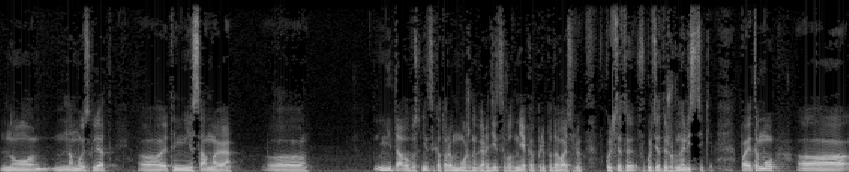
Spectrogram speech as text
но, на мой взгляд, э, это не самая э, не та выпускница, которой можно гордиться, вот мне как преподавателю факультета, факультета журналистики. Поэтому... Э,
